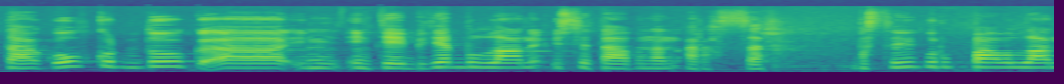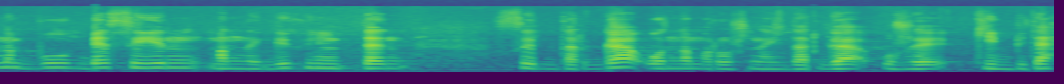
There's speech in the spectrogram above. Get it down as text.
Так ол курдук интебитер булланы үс этабынан араксар. Басты группа булланы бу бесыйын манныгы күнүттен сырдарга, онна мороженайдарга уже киббите.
